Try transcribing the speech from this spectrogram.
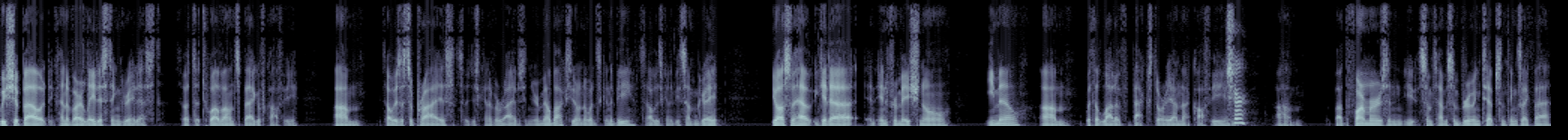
we ship out kind of our latest and greatest. So it's a 12 ounce bag of coffee. Um, it's always a surprise, so it just kind of arrives in your mailbox. You don't know what it's going to be. It's always going to be something great. You also have get a an informational email um, with a lot of backstory on that coffee. and, Sure. um, about the farmers and you, sometimes some brewing tips and things like that.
